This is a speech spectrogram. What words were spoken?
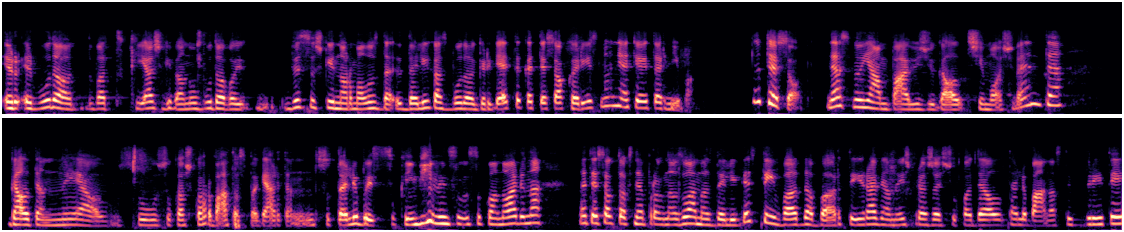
Ir, ir būdavo, vat, kai aš gyvenau, būdavo visiškai normalus dalykas būdavo girdėti, kad tiesiog karys, nu, netėjo į tarnybą. Nu, tiesiog. Nes, nu, jam, pavyzdžiui, gal šeimo šventė, gal ten nuėjo su, su kažko arbatos pagerti, su talibais, su kaimynais, su, su ko nori, na, na, tiesiog toks neprognozuojamas dalykas. Tai va dabar tai yra viena iš priežasčių, kodėl talibanas taip greitai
